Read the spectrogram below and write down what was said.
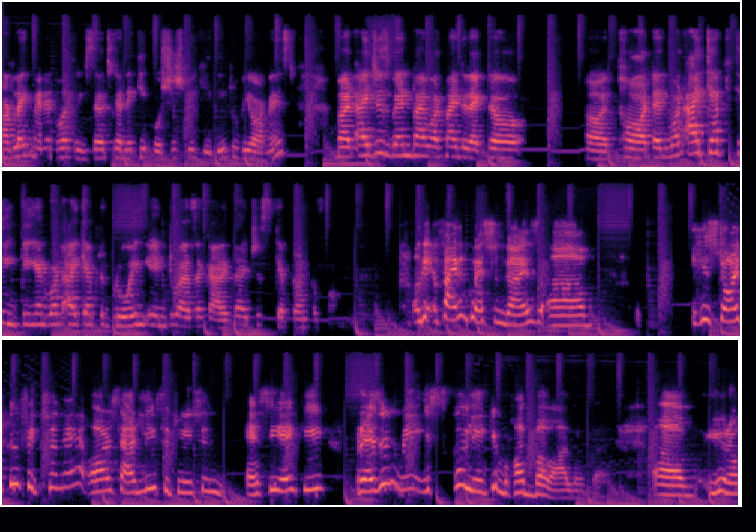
not like मैंने बहुत research करने की कोशिश भी की थी to be honest but I just went by what my director uh, thought and what I kept thinking and what I kept growing into as a character I just kept on performing Okay, final question, guys. Um, historical fiction है और sadly situation ऐसी है कि present में इसको लेके बहुत बवाल होता है Um, you know,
